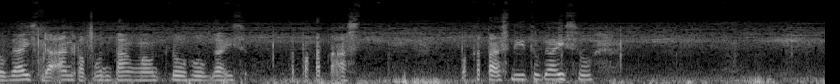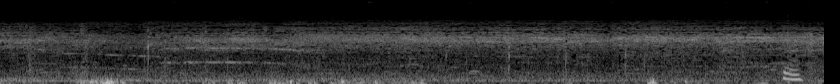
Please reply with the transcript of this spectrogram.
Ito guys, daan papuntang Mount Loho guys. Napakataas. Napakataas dito guys. So, Hmm.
